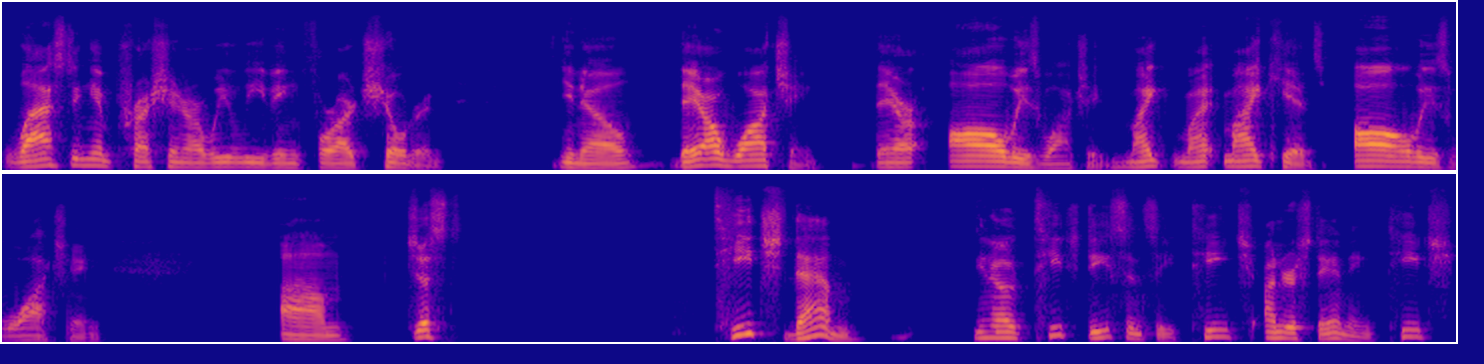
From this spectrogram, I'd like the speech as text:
lasting impression are we leaving for our children? You know, they are watching. They are always watching. My my my kids always watching. Um, just teach them you know teach decency teach understanding teach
